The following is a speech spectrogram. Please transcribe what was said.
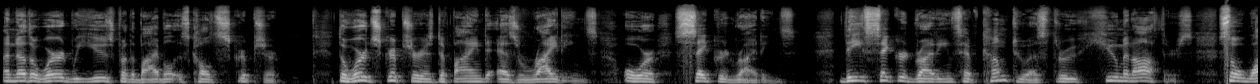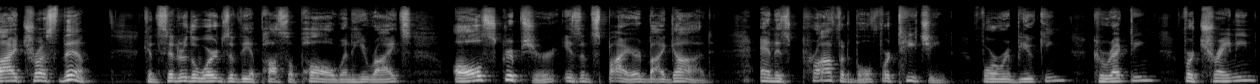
Another word we use for the Bible is called scripture. The word scripture is defined as writings or sacred writings. These sacred writings have come to us through human authors, so why trust them? Consider the words of the Apostle Paul when he writes, All scripture is inspired by God and is profitable for teaching, for rebuking, correcting, for training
